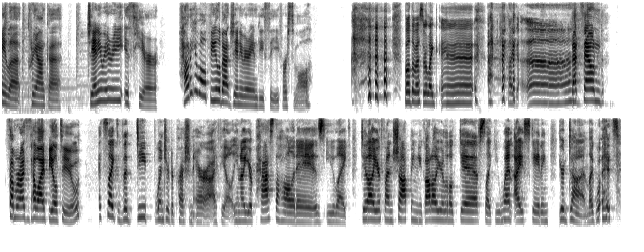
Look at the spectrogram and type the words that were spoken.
Kayla, Priyanka, January is here. How do you all feel about January in DC, first of all? Both of us are like, eh. like, uh. That sound summarizes how I feel too. It's like the deep winter depression era, I feel. You know, you're past the holidays, you like did all your fun shopping, you got all your little gifts, like you went ice skating, you're done. Like it's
